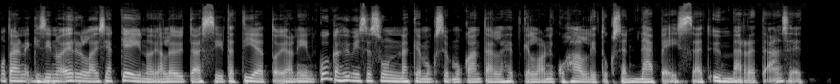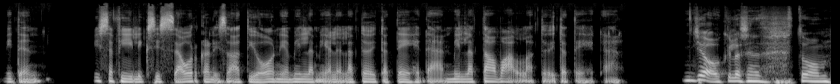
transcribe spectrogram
mutta ainakin mm. siinä on erilaisia keinoja löytää siitä tietoja. Niin kuinka hyvin se sun näkemyksen mukaan tällä hetkellä on niin kuin hallituksen näpeissä, että ymmärretään se, että miten, missä fiiliksissä organisaatio on ja millä mielellä töitä tehdään, millä tavalla töitä tehdään? Joo, kyllä se tuo on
